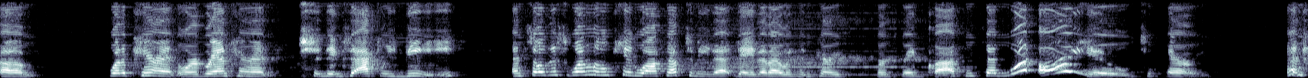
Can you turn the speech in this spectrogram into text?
um, what a parent or a grandparent should exactly be. And so this one little kid walked up to me that day that I was in Perry's first grade class and said, what are you to Perry? And,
